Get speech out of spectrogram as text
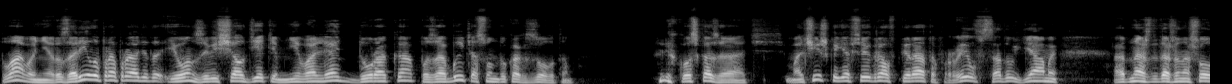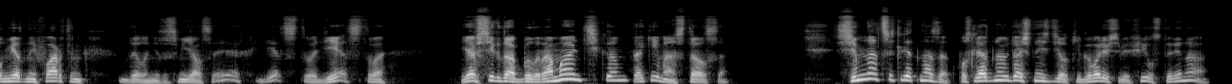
Плавание разорило прапрадеда, и он завещал детям не валять дурака, позабыть о сундуках с золотом. Легко сказать. Мальчишка я все играл в пиратов, рыл в саду ямы. Однажды даже нашел медный фартинг. Делани засмеялся. Эх, детство, детство. Я всегда был романтиком, таким и остался. Семнадцать лет назад, после одной удачной сделки, говорю себе, Фил, старина.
